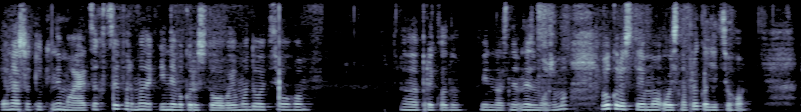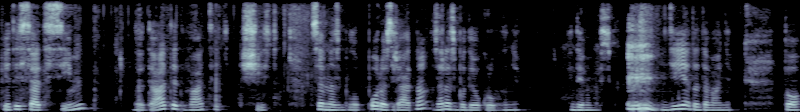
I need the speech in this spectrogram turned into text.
у нас отут немає цих цифр, ми і не використовуємо до цього прикладу. Він нас не, не зможемо. Використаємо ось на прикладі цього. 57 додати 26. Це в нас було порозрядно, зараз буде округлення. Дивимось. Дія додавання. То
